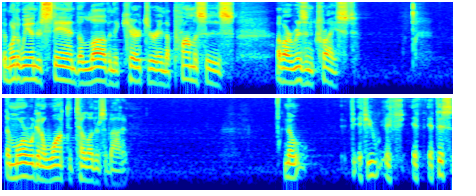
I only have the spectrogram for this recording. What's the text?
the more that we understand the love and the character and the promises of our risen Christ, the more we're going to want to tell others about it. No, if, you, if, if, if this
